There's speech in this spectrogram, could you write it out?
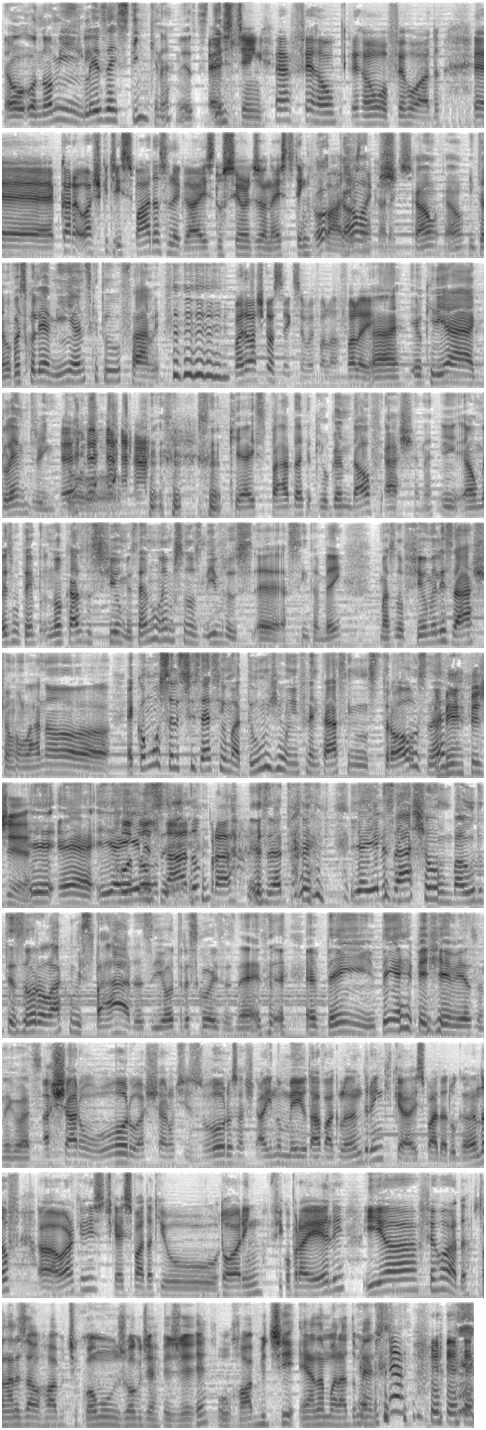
É, O, o nome em inglês é Stink, né? Mesmo. É Stink. Sting. É, ferrão. Ferrão ou ferroada. É, cara, eu acho que de espadas legais do Senhor dos Anéis tem Oh, várias, calma, né, cara? calma, calma. Então eu vou escolher a minha antes que tu fale. Mas eu acho que eu sei que você vai falar. Fala aí. Ah, eu queria a Glamdring, do... que é a espada que o Gandalf acha, né? E ao mesmo tempo, no caso dos filmes, né? Eu não lembro se nos livros é assim também, mas no filme eles acham lá no. É como se eles fizessem uma dungeon e enfrentassem uns trolls, É né? bem RPG. E, é, e aí Eles. pra... Exatamente. E aí eles acham um baú do tesouro lá com espadas e outras coisas, né? É bem, bem RPG mesmo o negócio. Acharam ouro, acharam tesouros. ach- Aí no meio tava a Glandrink, que é a espada do Gandalf. A Orcrist, que é a espada que o Thorin ficou pra ele. E a Ferroada. Se tu analisar o Hobbit como um jogo de RPG, o Hobbit é a namorada do mestre.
